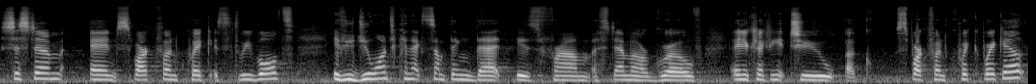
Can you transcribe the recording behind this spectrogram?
system and SparkFun Qwiic is 3 volts. If you do want to connect something that is from a Stemma or Grove and you're connecting it to a SparkFun Qwiic breakout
